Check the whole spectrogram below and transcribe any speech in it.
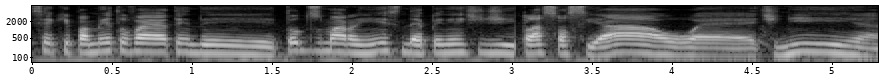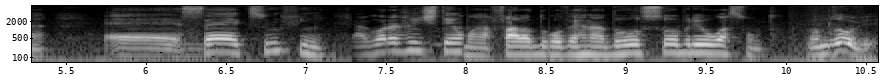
Esse equipamento vai atender todos os maranhenses, independente de classe social, é, etnia, é, sexo, enfim. Agora a gente tem uma fala do governador sobre o assunto. Vamos ouvir.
